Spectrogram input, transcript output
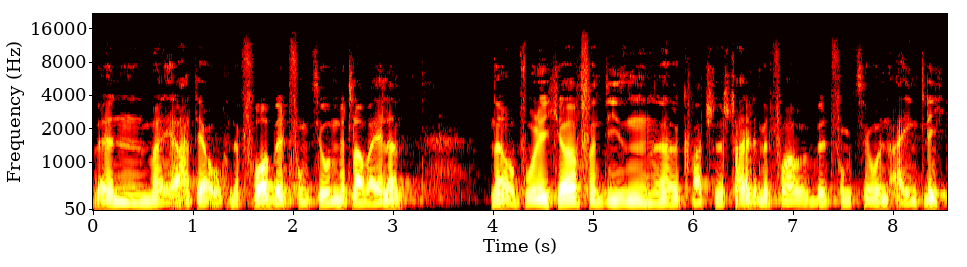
weil er hat ja auch eine Vorbildfunktion mittlerweile. Ne, obwohl ich ja von diesen äh, Quatsch eine Stalte mit Vorbildfunktion eigentlich,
